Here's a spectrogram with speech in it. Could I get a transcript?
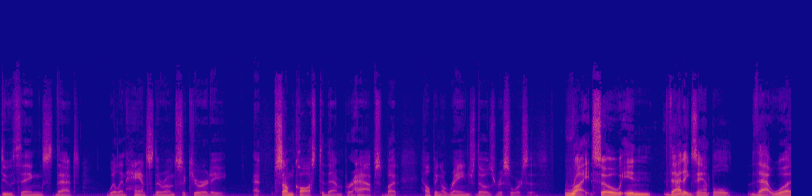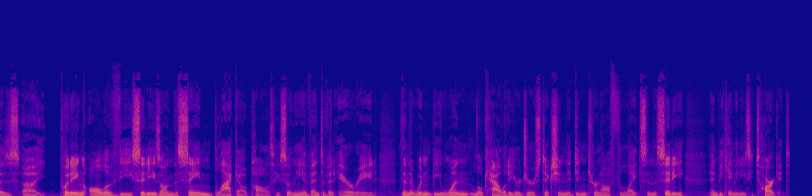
do things that will enhance their own security at some cost to them, perhaps, but helping arrange those resources. Right. So in that example, that was uh, putting all of the cities on the same blackout policy. So in the event of an air raid, then there wouldn't be one locality or jurisdiction that didn't turn off the lights in the city and became an easy target.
